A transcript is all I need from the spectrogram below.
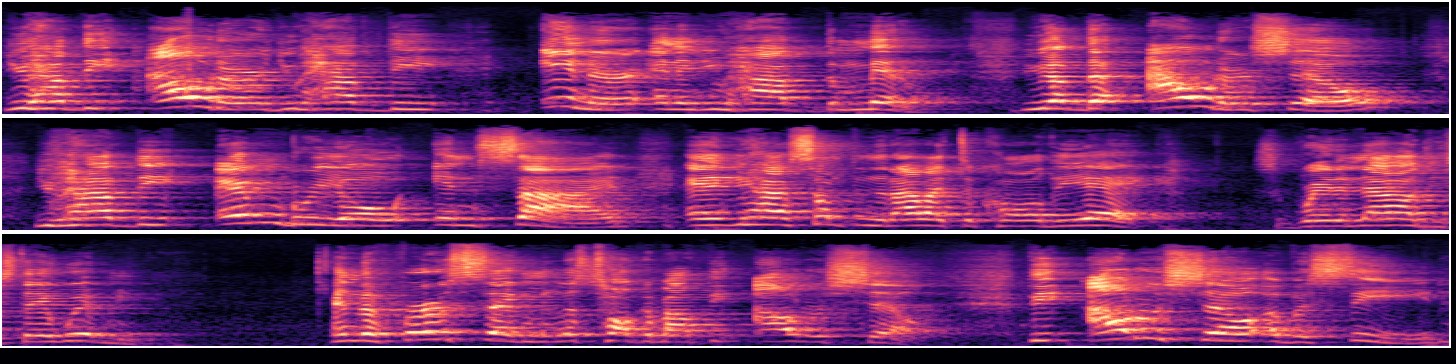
You have the outer, you have the inner, and then you have the middle. You have the outer shell, you have the embryo inside, and you have something that I like to call the egg. It's a great analogy. Stay with me. In the first segment, let's talk about the outer shell. The outer shell of a seed,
